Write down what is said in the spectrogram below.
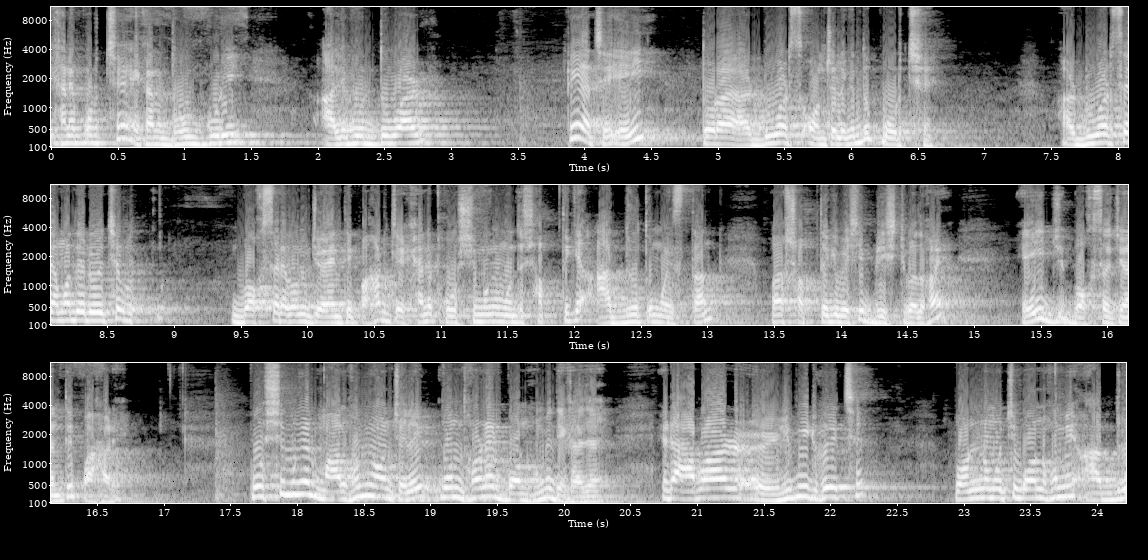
এখানে পড়ছে, এখানে ধূপগুড়ি, আলিপুরদুয়ার, ঠিক আছে? এই তোরা ডুয়ার্স অঞ্চলে কিন্তু পড়ছে। আর ডুয়ার্সে আমাদের রয়েছে বক্সার এবং জয়ন্তী পাহাড়, যেখানে পশ্চিমবঙ্গের মধ্যে সব থেকে আর্দ্রতম স্থান বা সব থেকে বেশি বৃষ্টিপাত হয় এই বক্সার জয়ন্তী পাহাড়ে। পশ্চিমবঙ্গের মালভূমি অঞ্চলে কোন ধরনের বনভূমি দেখা যায়? এটা আবার রিপিট হয়েছে। পর্ণমোচী বনভূমি, আর্দ্র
